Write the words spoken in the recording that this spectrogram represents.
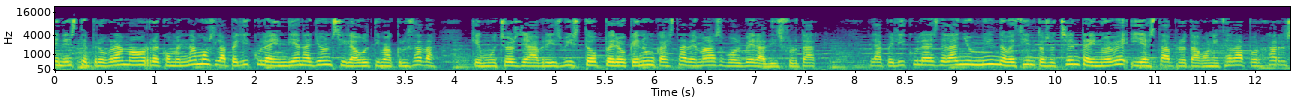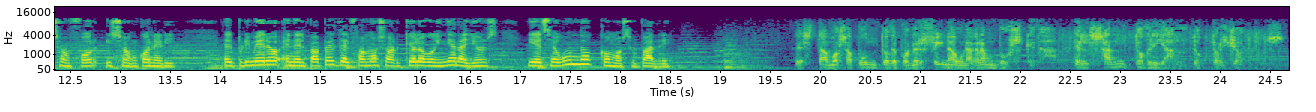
En este programa os recomendamos la película Indiana Jones y la Última Cruzada, que muchos ya habréis visto, pero que nunca está de más volver a disfrutar. La película es del año 1989 y está protagonizada por Harrison Ford y Sean Connery, el primero en el papel del famoso arqueólogo Indiana Jones y el segundo como su padre. Estamos a punto de poner fin a una gran búsqueda, el Santo Grial, Doctor Jones.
